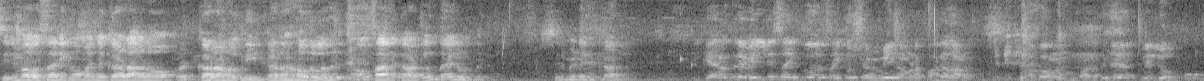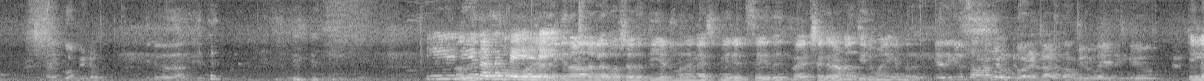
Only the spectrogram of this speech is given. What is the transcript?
സിനിമ അവസാനിക്കുമ്പോൾ മഞ്ഞക്കാടാണോ റെഡ് കാർഡാണോ ഗ്രീൻ കാർഡാണോ എന്നുള്ളത് അവസാന കാർഡിൽ എന്തായാലും ഉണ്ട്. സിനിമയുടെ എൻ കാർഡിൽ കേരളത്തിലെ വലിയ സൈക്കോ സൈക്കോ ഷമ്മി നമ്മുടെ ഫലതാണ് അപ്പം ഫലത്തിന്റെ വെല്ലോ സൈക്കോ ഇരുപതാം നല്ലത്. പക്ഷെ അത് തിയേറ്ററിൽ തന്നെ എക്സ്പീരിയൻസ് ചെയ്ത് പ്രേക്ഷകരാണ് തീരുമാനിക്കേണ്ടത്. ഏതെങ്കിലും സാമ്യമുണ്ടോ? രണ്ടാളും തമ്മിലുള്ള ഏതെങ്കിലും ഇല്ല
